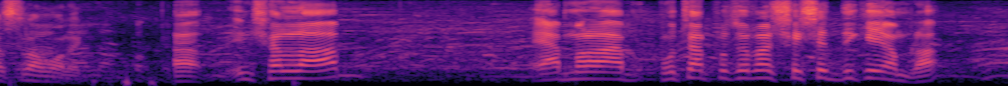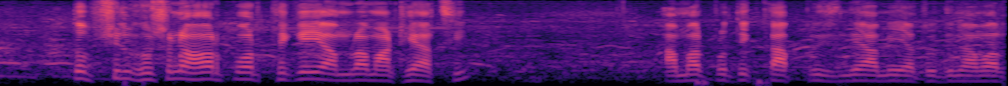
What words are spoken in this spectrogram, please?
আসসালামু আলাইকুম। ইনশাল্লাহ, আমরা প্রচার প্রচারণার শেষের দিকেই আমরা, তফসিল ঘোষণা হওয়ার পর থেকেই আমরা মাঠে আছি। আমার প্রতি কাপ্রিজ নিয়ে আমি এতদিন আমার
